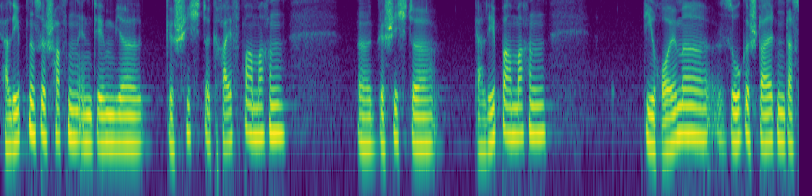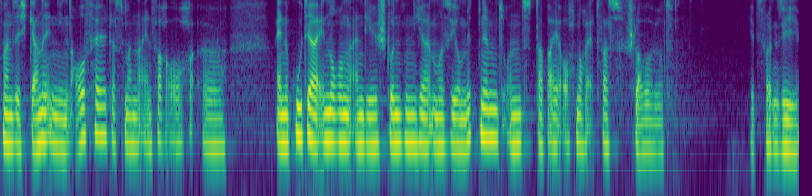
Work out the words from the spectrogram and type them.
Erlebnisse schaffen, indem wir Geschichte greifbar machen, äh, Geschichte erlebbar machen, die Räume so gestalten, dass man sich gerne in ihnen aufhält, dass man einfach auch äh, eine gute Erinnerung an die Stunden hier im Museum mitnimmt und dabei auch noch etwas schlauer wird. Jetzt wollten Sie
